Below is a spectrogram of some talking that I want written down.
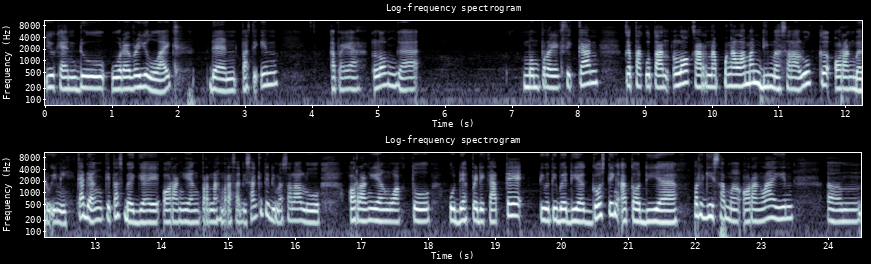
You can do whatever you like. Dan pastiin apa ya lo nggak memproyeksikan ketakutan lo karena pengalaman di masa lalu ke orang baru ini. Kadang kita sebagai orang yang pernah merasa disakiti di masa lalu, orang yang waktu udah PDKT tiba-tiba dia ghosting atau dia pergi sama orang lain, um,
